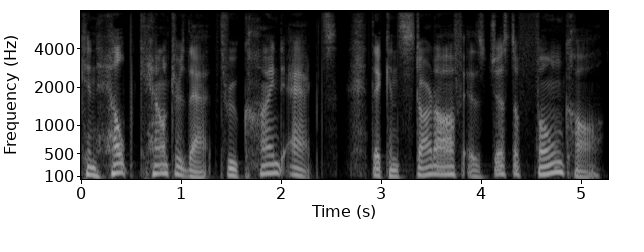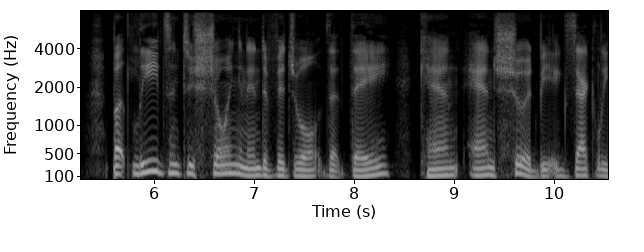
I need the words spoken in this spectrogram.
can help counter that through kind acts that can start off as just a phone call, but leads into showing an individual that they can and should be exactly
